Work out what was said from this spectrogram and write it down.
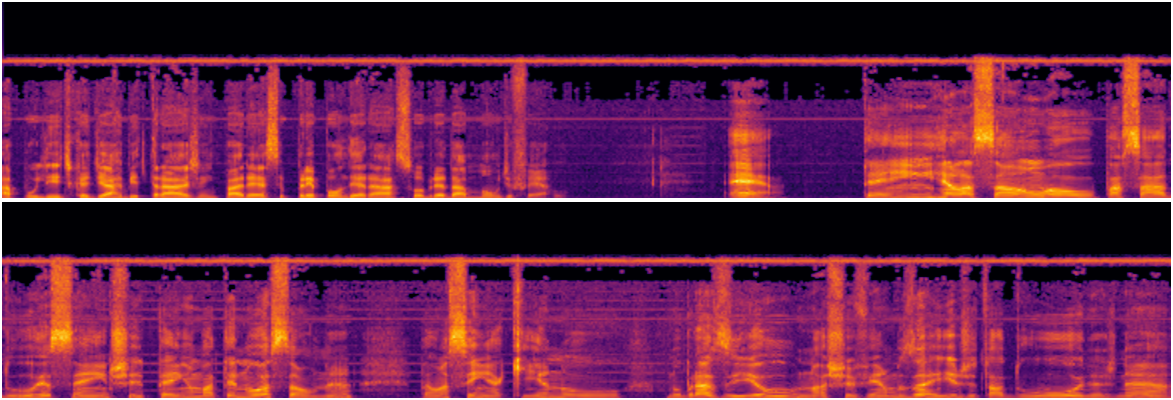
a política de arbitragem parece preponderar sobre a da mão de ferro. É, tem relação ao passado recente, tem uma atenuação, né? Então, assim, aqui no, no Brasil, nós tivemos aí ditaduras, né?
